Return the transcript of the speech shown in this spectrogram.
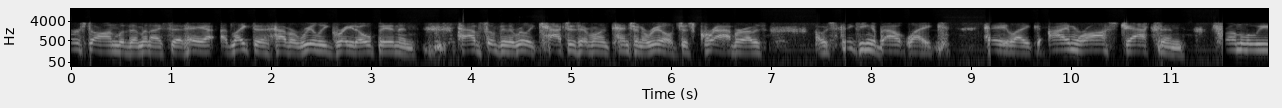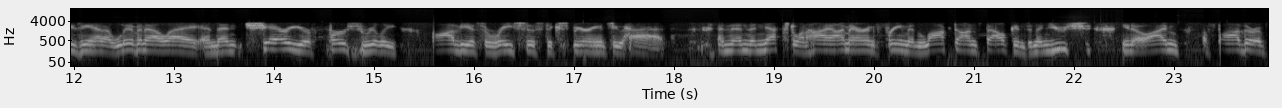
first on with them and I said, Hey, I'd like to have a really great open and have something that really catches everyone's attention, a real just grabber. I was I was thinking about like, hey, like I'm Ross Jackson from Louisiana, live in LA, and then share your first really obvious racist experience you had. And then the next one, hi, I'm Aaron Freeman, locked on Falcons. And then you, sh- you know, I'm a father of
